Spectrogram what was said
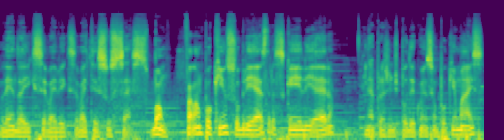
lendo aí que você vai ver que você vai ter sucesso. Bom, falar um pouquinho sobre Esdras, quem ele era, né, para a gente poder conhecer um pouquinho mais.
